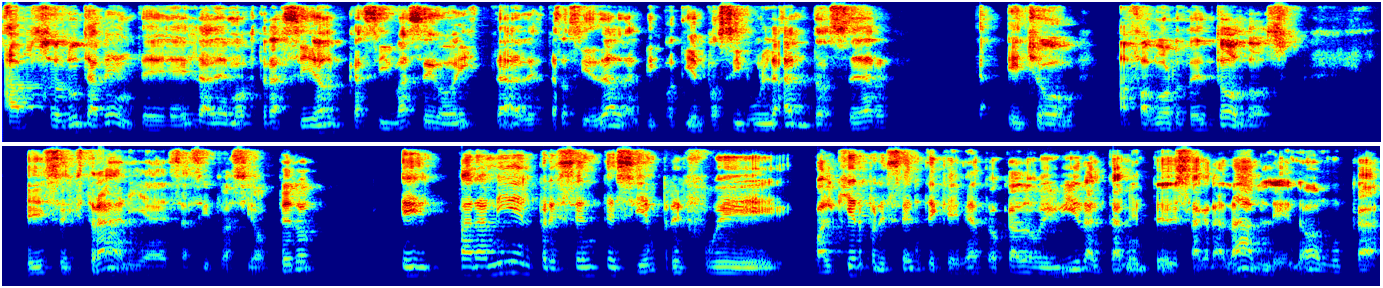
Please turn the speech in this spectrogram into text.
Absolutamente, es la demostración casi más egoísta de esta sociedad, al mismo tiempo simulando ser hecho a favor de todos es extraña esa situación, pero eh, para mí el presente siempre fue, cualquier presente que me ha tocado vivir, altamente desagradable, ¿no? Nunca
